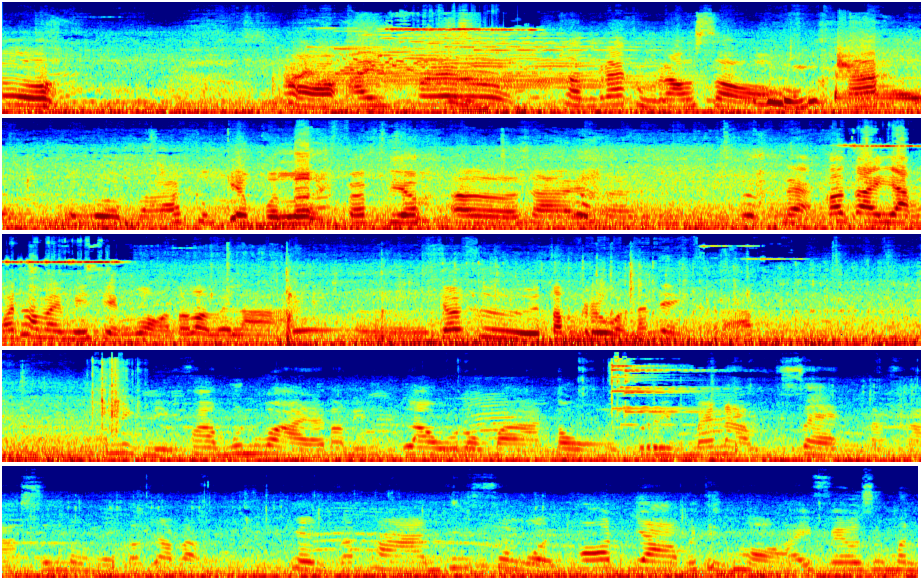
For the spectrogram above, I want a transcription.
ดูห อไอเฟลครั้งแรกของเราสองฮะตำรวจมากูเก็บหมดเลยแป๊บเดียว เออ ใช่ใช่เนี่ยก็ใจยังว่าทำไมมีเสียงหวอตลอดเวลา ก็คือตำรวจนั่นเองครับหลีกหนีความวุ่นวายแล้วตอนนี้เราลงมาตรงริมแม่น้ำแซงนะคะ ซึ่งตรงนี้ก็จะแบบเห็นสะพานที่สวยทอดยาวไปถึงหอไอเฟล ซึ่งมัน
